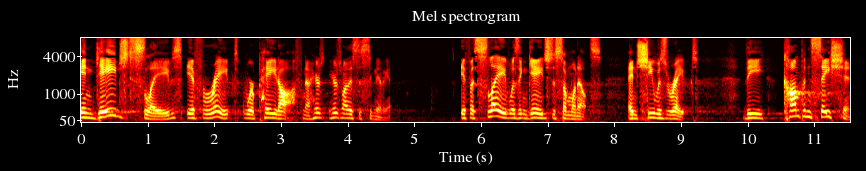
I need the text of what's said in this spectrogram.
engaged slaves, if raped, were paid off. Now, here's, here's why this is significant. If a slave was engaged to someone else and she was raped, the compensation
